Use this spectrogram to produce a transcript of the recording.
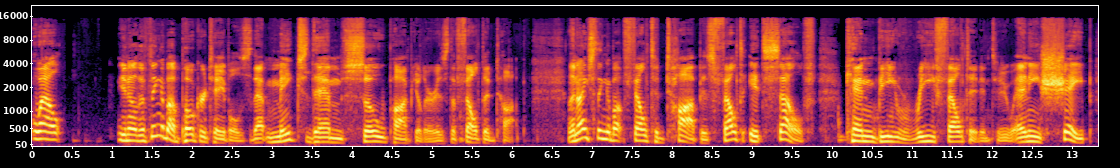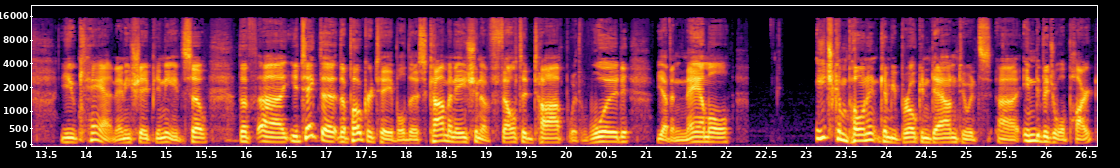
Well, you know, the thing about poker tables that makes them so popular is the felted top. The nice thing about felted top is felt itself can be refelted into any shape you can, any shape you need. So the uh, you take the the poker table, this combination of felted top with wood, you have enamel, each component can be broken down to its uh, individual part.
